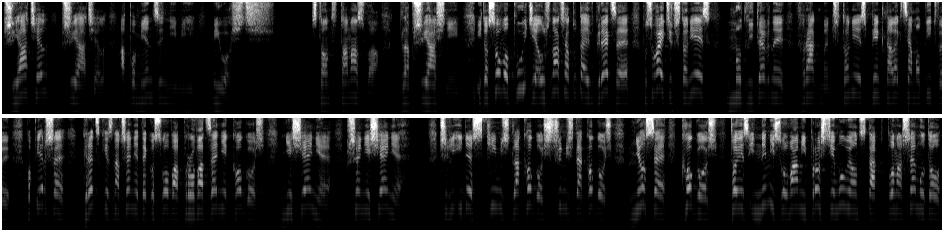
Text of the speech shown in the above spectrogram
Przyjaciel, przyjaciel, a pomiędzy nimi miłość. Stąd ta nazwa dla przyjaźni. I to słowo pójdzie oznacza tutaj w Grece, posłuchajcie, czy to nie jest modlitewny fragment, czy to nie jest piękna lekcja modlitwy. Po pierwsze, greckie znaczenie tego słowa prowadzenie kogoś, niesienie, przeniesienie. Czyli idę z kimś dla kogoś, z czymś dla kogoś, niosę kogoś. To jest innymi słowami, prościej mówiąc, tak po naszemu, to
